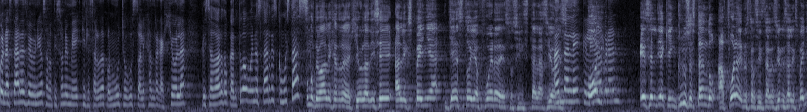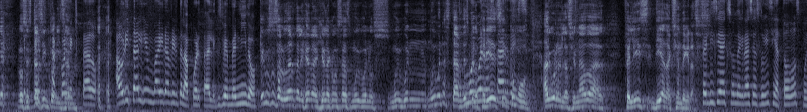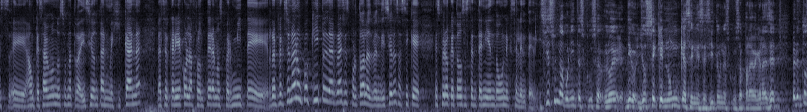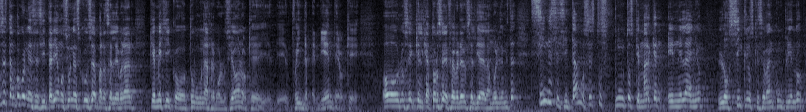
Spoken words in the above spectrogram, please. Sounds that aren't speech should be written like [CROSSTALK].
buenas tardes, bienvenidos a Notizón MX. Les saluda con mucho gusto Alejandra Gagiola. Luis Eduardo Cantúa, buenas tardes, ¿cómo estás? ¿Cómo te va Alejandra Gagiola? Dice Alex Peña, ya estoy afuera de sus instalaciones. Ándale, que le Hoy abran. Es el día que incluso estando afuera de nuestras instalaciones, Alex Peña nos está, [LAUGHS] sintonizando. conectado. Ahorita alguien va a ir a abrirte la puerta, Alex. Bienvenido. Qué gusto saludarte, Alejandra Gagiola. ¿Cómo estás? Muy buenos, muy buen, muy buenas tardes, Muy pero buenas quería decir tardes. como algo relacionado al feliz Día de Acción de Gracias. Feliz Día de Acción de Gracias, Luis, y a todos, pues, eh, aunque sabemos no es una tradición tan mexicana, la cercanía con la frontera nos permite reflexionar un poquito y dar gracias por todas las bendiciones, así que espero que todos estén teniendo un excelente día. Sí es una bonita excusa. Lo digo, yo sé que nunca se necesita una excusa para agradecer, pero entonces tampoco necesitaríamos una excusa para celebrar que México tuvo una revolución o que eh, fue independiente o que o no sé, que el 14 de febrero es el Día del Amor y la Amistad. Sí necesitamos estos puntos que marcan en el año los ciclos que se van cumpliendo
